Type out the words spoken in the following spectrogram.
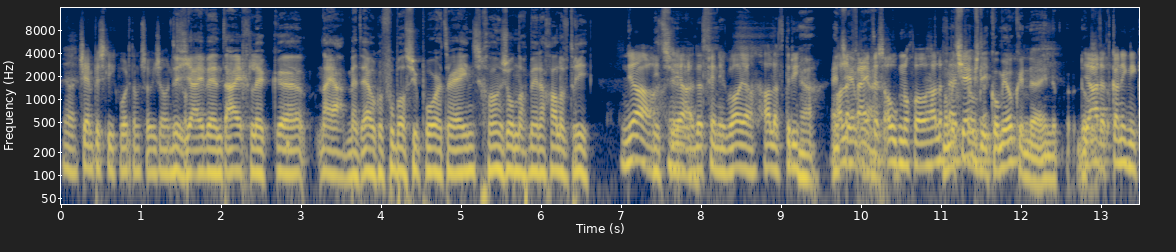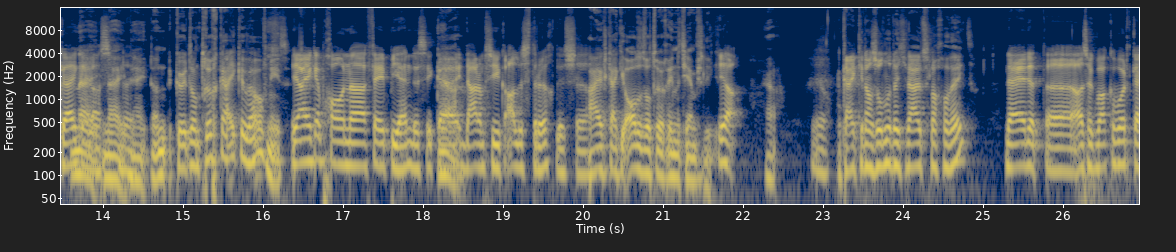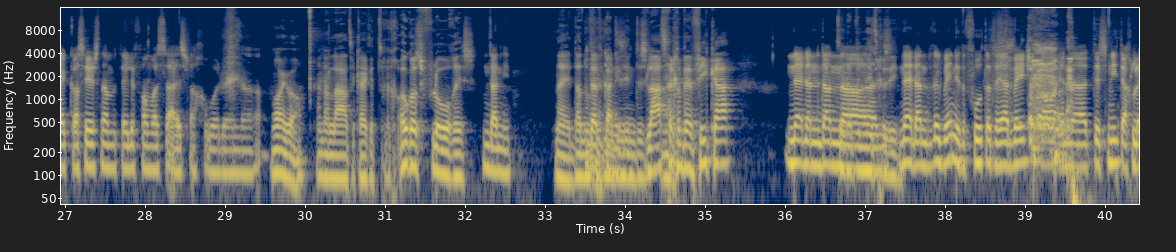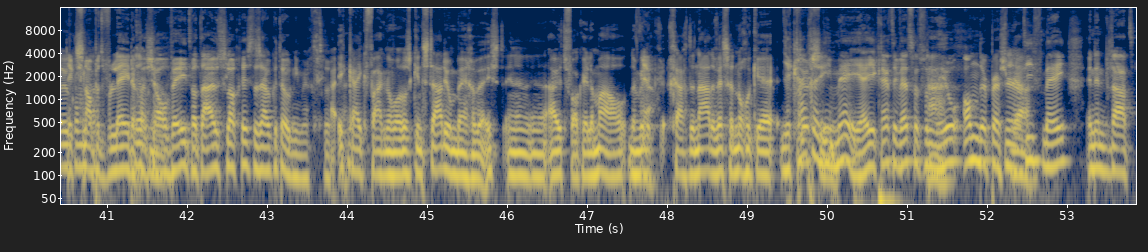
ja, Champions League wordt hem sowieso niet. Dus jij bent eigenlijk, eh, nou ja, met elke voetbalsupporter eens. Gewoon zondagmiddag half drie. Ja, niet zo- ja, dat vind ik wel, ja. Half drie. Ja. En Half Champ- vijf ja. is ook nog wel. Half Maar met vijf Champions League kom je ook in de... In de, de- Ja, dat kan ik niet kijken nee, helaas. nee, nee, Dan, kun je het dan terugkijken wel of niet? Ja, ik heb gewoon eh, VPN, dus ik, eh, Ja. daarom zie ik alles terug. Dus eh, Ajax kijk je altijd wel terug in de Champions League. ja. Ja. ja. Kijk je dan zonder dat je de uitslag al weet? Nee, dat, eh, als ik wakker word, kijk ik als eerst naar mijn telefoon wat is de uitslag geworden. En eh, Mooi wel. En dan later kijk je terug. Ook als het verloren is. dan niet. Nee, dan hoef Dat je kan niet te zien. Dus laatst tegen Benfica. Nee, dan... dan Dat heb je eh, niet gezien. Nee, dan, ik weet niet, dan voelt het, ja, dat weet je wel. En eh, het is niet echt leuk Ik om... snap eh, het volledig. ja. Als je al weet wat de uitslag is, dan zou ik het ook niet meer terug. Ja, ik kijk vaak nog wel als ik in het stadion ben geweest, in een, in een uitvak helemaal, dan wil Ja. ik graag daarna de wedstrijd nog een keer Je krijgt het terugzien. niet mee, hè? Je krijgt die wedstrijd van een Ah. heel ander perspectief mee. En inderdaad,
